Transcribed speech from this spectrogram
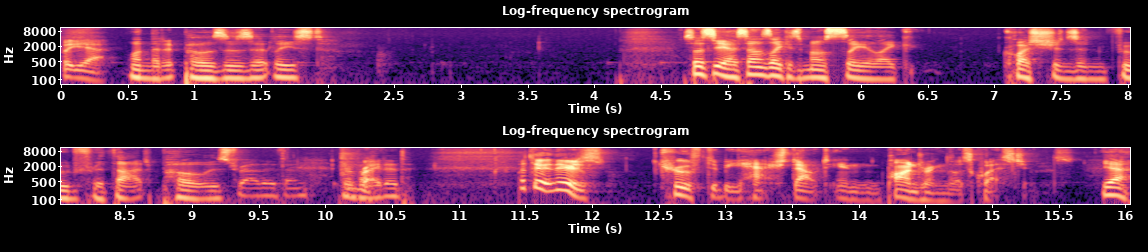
But yeah, one that it poses at least. So it's, yeah, it sounds like it's mostly like questions and food for thought posed rather than provided. But there, there's truth to be hashed out in pondering those questions. Yeah,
